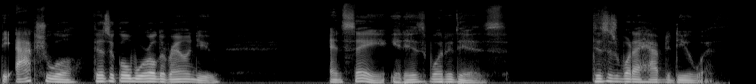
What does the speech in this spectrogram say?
the actual physical world around you, and say, It is what it is. This is what I have to deal with.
